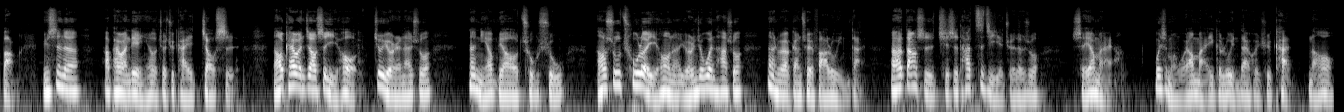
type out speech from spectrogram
棒。于是呢，他拍完电影以后就去开教室，然后开完教室以后，就有人来说，那你要不要出书？然后书出了以后呢，有人就问他说，那你要不要干脆发录影带？然后他当时其实他自己也觉得说，谁要买啊？为什么我要买一个录影带回去看？然后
